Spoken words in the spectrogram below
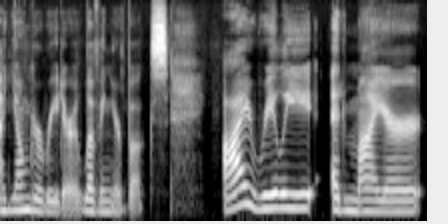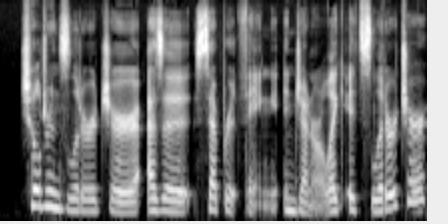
a younger reader loving your books, I really admire children's literature as a separate thing in general. Like it's literature,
